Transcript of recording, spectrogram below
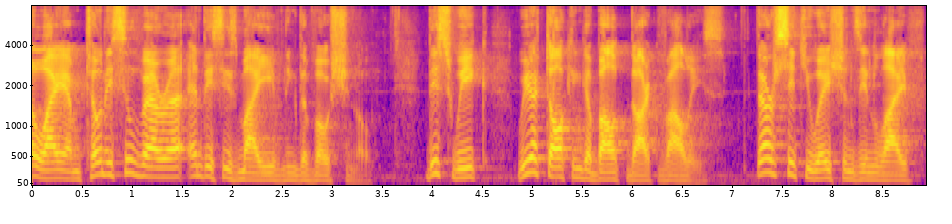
Hello, I am Tony Silvera, and this is my evening devotional. This week, we are talking about dark valleys. There are situations in life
